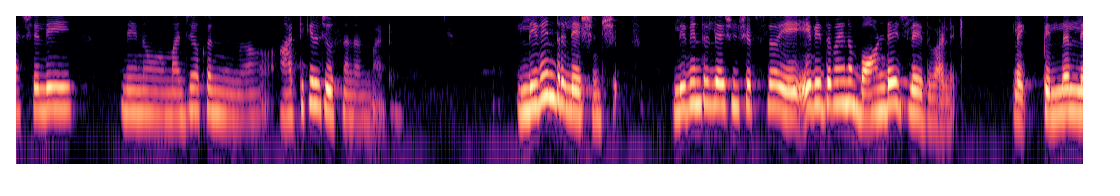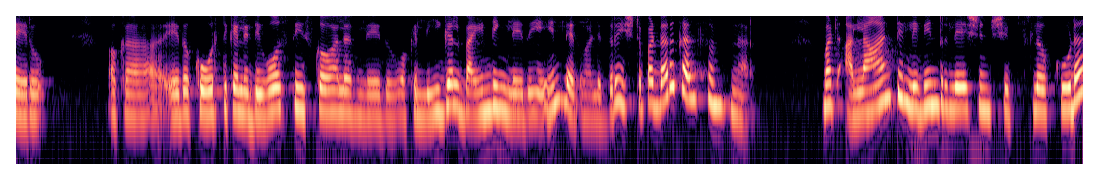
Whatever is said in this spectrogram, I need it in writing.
actually నేను మధ్య ఒక ఆర్టికల్ చూశాను అనమాట live in relationships live in రిలేషన్షిప్స్లో ఏ విధమైన బాండేజ్ లేదు వాళ్ళకి. లైక్ పిల్లలు లేరు ఒక ఏదో కోర్టుకి వెళ్ళి డివోర్స్ తీసుకోవాలని లేదు ఒక లీగల్ బైండింగ్ లేదు ఏం లేదు. వాళ్ళిద్దరూ ఇష్టపడ్డారు కలిసి ఉంటున్నారు. బట్ అలాంటి లివ్ ఇన్ రిలేషన్షిప్స్లో కూడా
